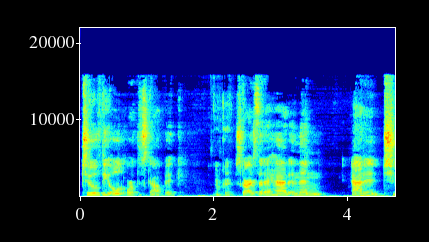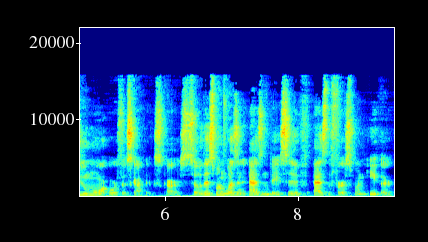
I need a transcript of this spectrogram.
two of the old orthoscopic Okay. scars that I had and then added two more orthoscopic scars. So this one wasn't as invasive as the first one either.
